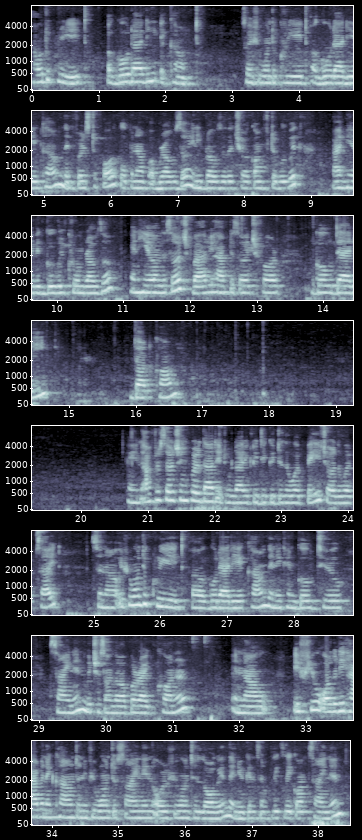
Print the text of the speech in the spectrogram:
how to create a GoDaddy account. So if you want to create a GoDaddy account, then first of all, open up a browser, any browser that you are comfortable with. I'm here with Google Chrome browser. And here on the search bar, you have to search for GoDaddy.com. And after searching for that, it will directly take you to the web page or the website. So now if you want to create a GoDaddy account, then you can go to sign in which is on the upper right corner. And now if you already have an account and if you want to sign in or if you want to log in then you can simply click on sign in.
